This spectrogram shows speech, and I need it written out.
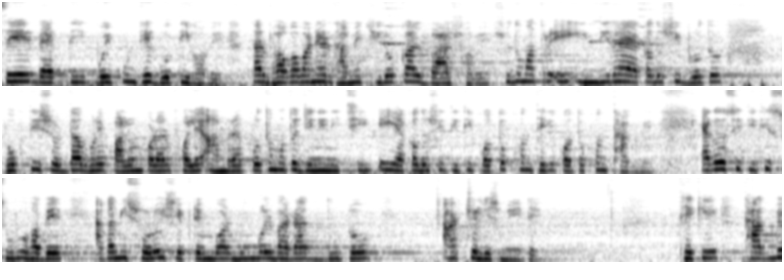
সে ব্যক্তি বৈকুণ্ঠে গতি হবে, তার ভগবানের ধামে চিরকাল বাস হবে। শুধুমাত্র এই ইন্দিরা একাদশী ব্রত ভক্তি শ্রদ্ধা ভরে পালন করার ফলে আমরা প্রথমত জেনে নিচ্ছি এই একাদশী তিথি কতক্ষণ থেকে কতক্ষণ থাকবে। একাদশী তিথি শুরু হবে আগামী ষোলোই সেপ্টেম্বর মঙ্গলবার রাত দুটো আটচল্লিশ মিনিটে থেকে থাকবে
